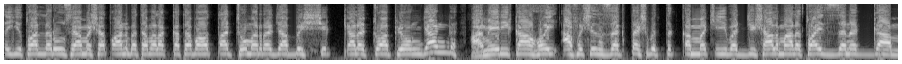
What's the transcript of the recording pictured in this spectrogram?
ጥይቷን ለሩሲያ መሸጧን በተመለከተ ባወጣቸው መረጃ ብሽቅ ያለችዋ ፒዮንግያንግ አሜሪካ ሆይ አፍሽን ዘግተሽ ብትቀመጪ ይበጅሻል ማለቷ አይዘነጋም።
